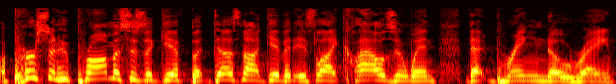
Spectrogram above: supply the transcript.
A person who promises a gift but does not give it is like clouds and wind that bring no rain.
